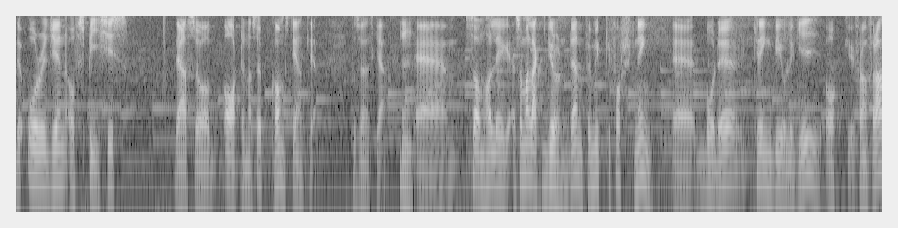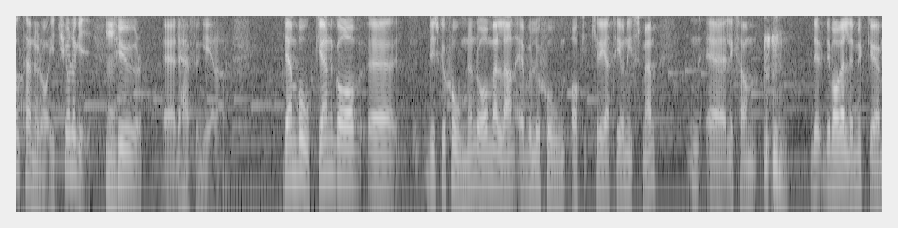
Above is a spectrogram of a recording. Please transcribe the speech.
The Origin of Species. Det är alltså arternas uppkomst egentligen på svenska. Mm. Eh, som, har som har lagt grunden för mycket forskning. Eh, både kring biologi och framförallt här nu då etiologi. Mm. Hur eh, det här fungerar. Den boken gav eh, diskussionen då mellan evolution och kreationismen. Eh, liksom det, det var väldigt mycket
